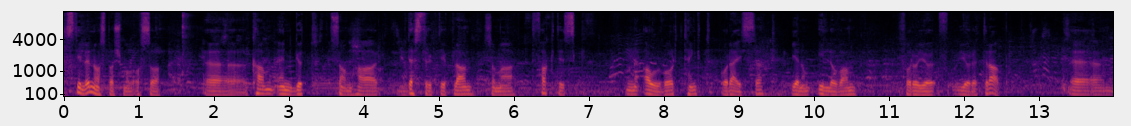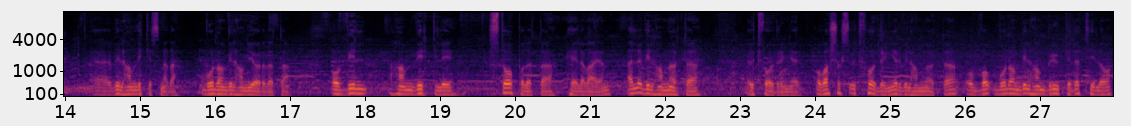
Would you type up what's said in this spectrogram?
stiller noen spørsmål også. Eh, kan en gutt som har destruktiv plan, som har faktisk med alvor tenkt å reise gjennom ild og vann for å gjøre, for gjøre et drap, eh, eh, vil han lykkes med det? Hvordan vil han gjøre dette? Og vil han virkelig stå på dette hele veien, eller vil han møte utfordringer? Og hva slags utfordringer vil han møte, og hvordan vil han bruke det til å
